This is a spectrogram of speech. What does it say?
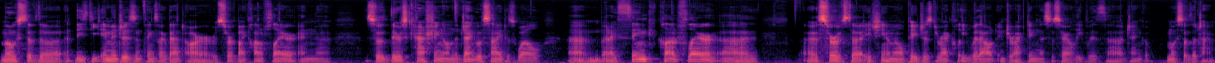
most of the, at least the images and things like that are served by Cloudflare. And uh, so there's caching on the Django side as well. Um, but I think Cloudflare uh, uh, serves the HTML pages directly without interacting necessarily with uh, Django most of the time.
